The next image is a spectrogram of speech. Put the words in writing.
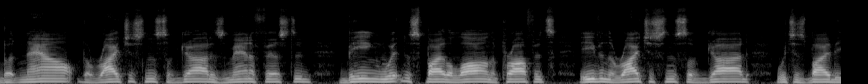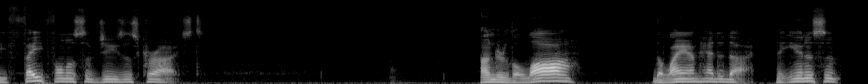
But now the righteousness of God is manifested, being witnessed by the law and the prophets, even the righteousness of God, which is by the faithfulness of Jesus Christ. Under the law, the Lamb had to die. The innocent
